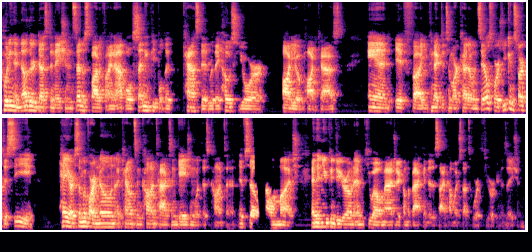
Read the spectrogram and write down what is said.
putting another destination instead of Spotify and Apple, sending people to Casted where they host your audio podcast. And if uh, you connect it to Marketo and Salesforce, you can start to see hey, are some of our known accounts and contacts engaging with this content? If so, how much? And then you can do your own MQL magic on the back end to decide how much that's worth to your organization.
